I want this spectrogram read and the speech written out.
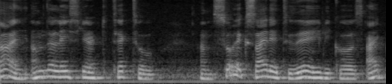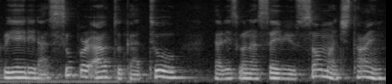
Hi, I'm the Lazy Arquitecto. I'm so excited today because I created a super AutoCAD tool that is gonna save you so much time.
